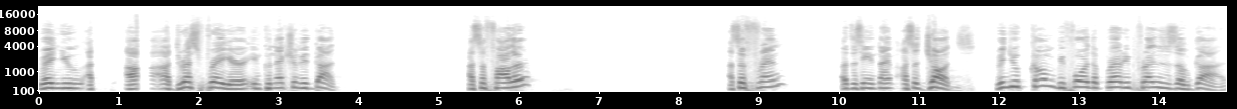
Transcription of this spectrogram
when you uh, address prayer in connection with God. As a father, as a friend, at the same time as a judge. When you come before the very presence of God,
